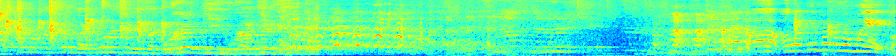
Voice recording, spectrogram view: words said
Потом это все закончили, закончили. Уходи, уходи. А, Володимир Ломейко.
